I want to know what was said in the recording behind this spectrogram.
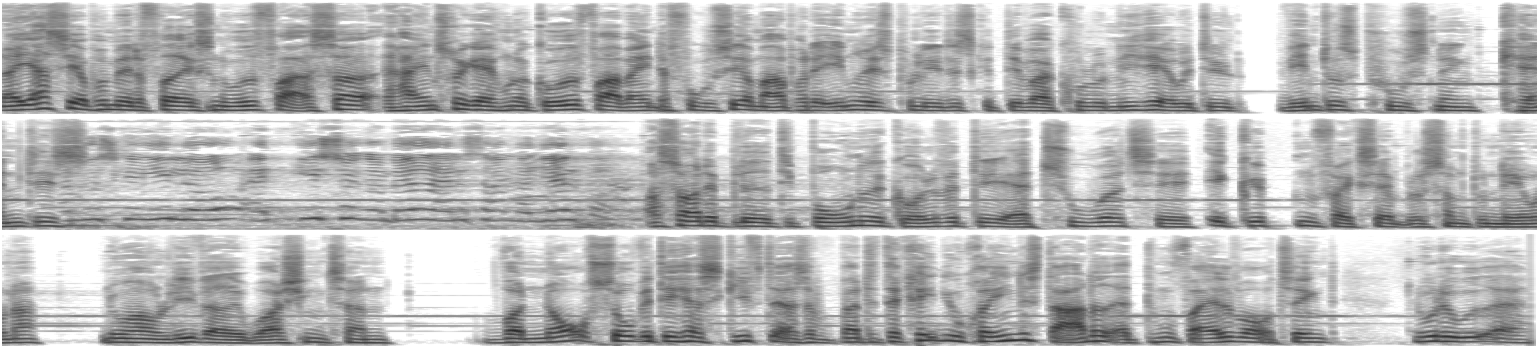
Når jeg ser på Mette Frederiksen udefra, så har jeg indtryk af, at hun er gået fra at være en, der fokuserer meget på det indrigspolitiske. Det var kolonihave-idyl, vinduespudsning, Candice. Nu skal I love, at I synger med alle sammen og hjælper. Og så er det blevet de bonede gulve. Det er ture til Ægypten for eksempel, som du nævner. Nu har hun lige været i Washington. Hvornår så vi det her skifte? Altså, var det da krigen i Ukraine startede, at hun for alvor tænkte, nu er det ud af,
